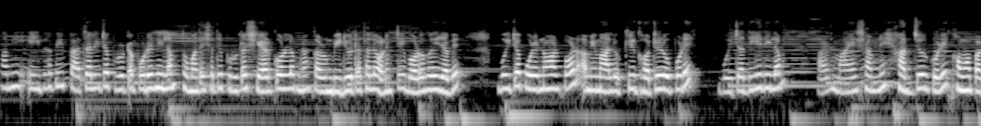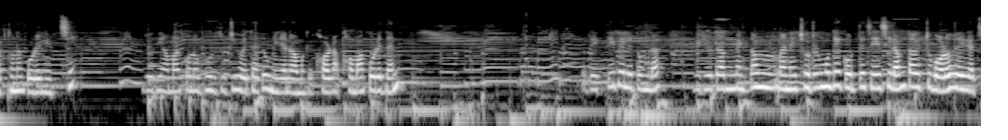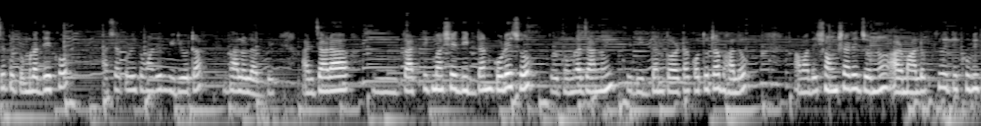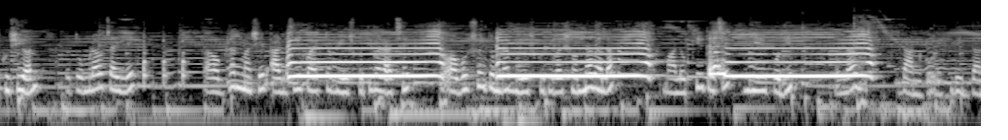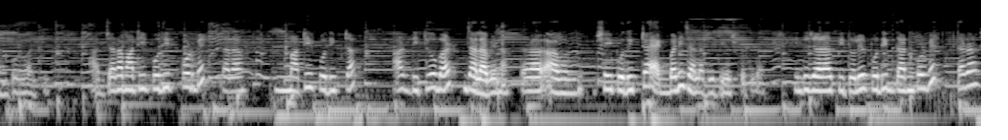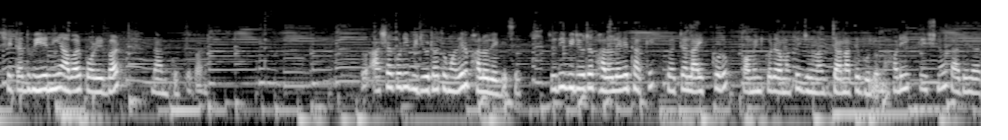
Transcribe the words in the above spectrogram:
আমি এইভাবেই পাঁচালিটা পুরোটা পড়ে নিলাম। তোমাদের সাথে পুরোটা শেয়ার করলাম না, কারণ ভিডিওটা তাহলে অনেকটাই বড় হয়ে যাবে। বইটা পড়ে নেওয়ার পর আমি মা লক্ষ্মীর ঘটের ওপরে বইটা দিয়ে দিলাম আর মায়ের সামনে হাত জোর করে ক্ষমা প্রার্থনা করে নিচ্ছি। যদি আমার কোনো ভুল ত্রুটি হয়ে থাকে, উনি যেন আমাকে ক্ষমা করে দেন। তো দেখতেই পেলে তোমরা, ভিডিওটা আমি একদম মানে ছোটোর মধ্যেই করতে চেয়েছিলাম, তাও একটু বড় হয়ে গেছে, তো তোমরা দেখো। আশা করি তোমাদের ভিডিওটা ভালো লাগবে। আর যারা কার্তিক মাসে দীপদান করেছ, তো তোমরা জানোই যে দীপদান করাটা কতটা ভালো আমাদের সংসারের জন্য। আর মা লক্ষ্মীও এতে খুবই খুশি হন। তো তোমরাও চাইলে অঘ্রাণ মাসের আর যে কয়েকটা বৃহস্পতিবার আছে, তো অবশ্যই তোমরা বৃহস্পতিবার সন্ধ্যাবেলা মা লক্ষ্মীর কাছে ঘিয়ের প্রদীপ তোমরা দান করো দীপ দান করো আর কি। আর যারা মাটির প্রদীপ করবে, তারা মাটির প্রদীপটা আর দ্বিতীয়বার জ্বালাবে না। তারা সেই প্রদীপটা একবারই জ্বালাবে বৃহস্পতিবার। কিন্তু যারা পিতলের প্রদীপ দান করবে, তারা সেটা ধুয়ে নিয়ে আবার পরের বার দান করতে পারে। তো আশা করি ভিডিওটা তোমাদের ভালো লেগেছে। যদি ভিডিওটা ভালো লেগে থাকে, তো একটা লাইক করো কমেন্ট করে আমাকে জানা- জানাতে ভুলো না। হরে কৃষ্ণ রাধে।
